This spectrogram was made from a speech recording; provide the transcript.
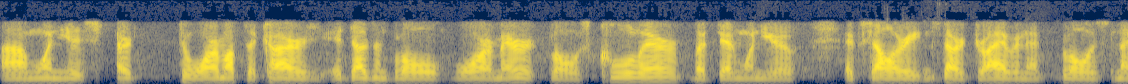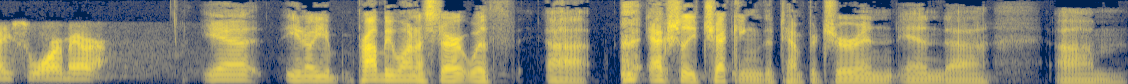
um, when you start to warm up the car, it doesn't blow warm air; it blows cool air. But then when you accelerate and start driving, it blows nice warm air. Yeah, you know, you probably want to start with uh, actually checking the temperature, and and uh, um,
